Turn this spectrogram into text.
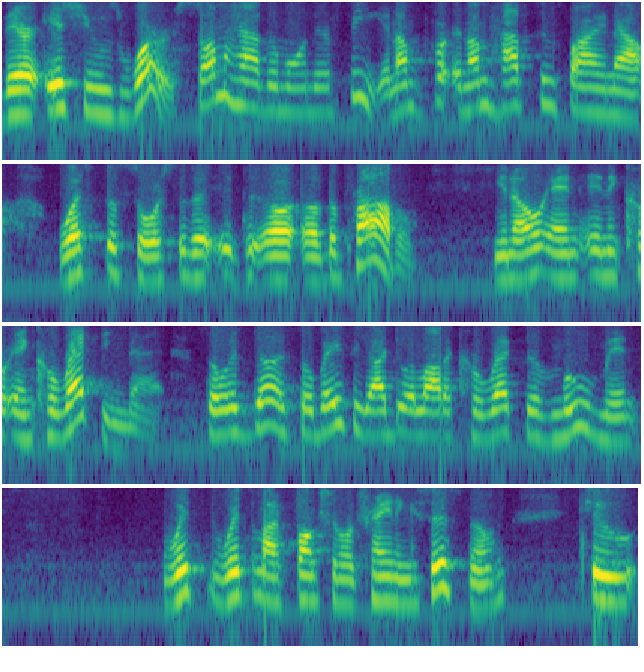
their issues worse. So I'm gonna have them on their feet, and I'm and I'm have to find out what's the source of the uh, of the problem, you know, and and and correcting that. So it does. So basically, I do a lot of corrective movement with with my functional training system to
